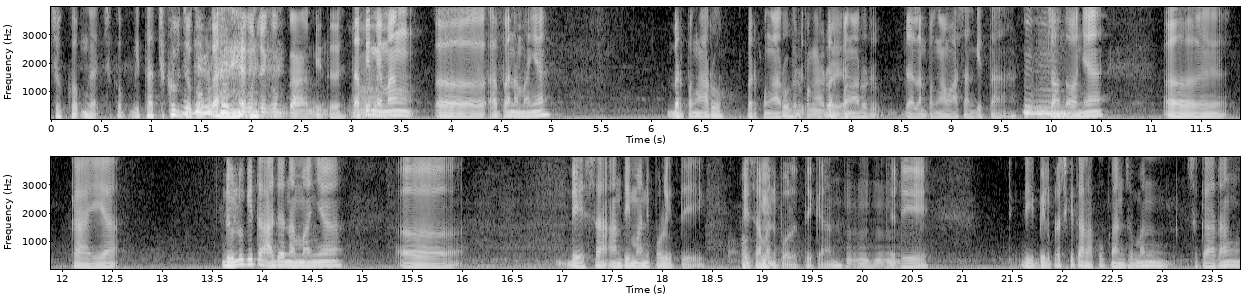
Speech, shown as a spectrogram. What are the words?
cukup nggak cukup kita cukup cukupkan. Cukup cukupkan. gitu. Tapi memang eh, apa namanya berpengaruh, berpengaruh, Berpengaruh, ya. dalam pengawasan kita. Contohnya eh, kayak dulu kita ada namanya eh, desa anti money politik, desa Oke. money politik kan. Mm-mm. Jadi di pilpres kita lakukan, cuman sekarang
